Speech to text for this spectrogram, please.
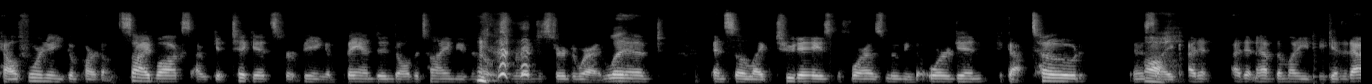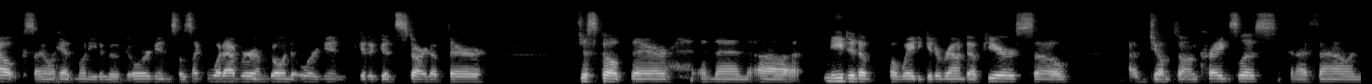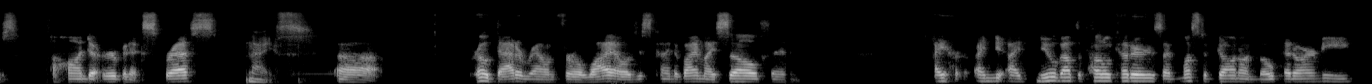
California, you can park on sidewalks. I would get tickets for being abandoned all the time, even though it was registered to where I lived. And so, like two days before I was moving to Oregon, it got towed. And it's Oh. like I didn't, I didn't have the money to get it out because I only had money to move to Oregon. So I was like, whatever, I'm going to Oregon, get a good start up there. Just go up there, and then uh, needed a, a way to get around up here. So I've jumped on Craigslist and I found a Honda Urban Express Nice. uh, rode that around for a while, just kind of by myself. And I heard, I knew I knew about the puddle cutters. I must have gone on Moped Army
